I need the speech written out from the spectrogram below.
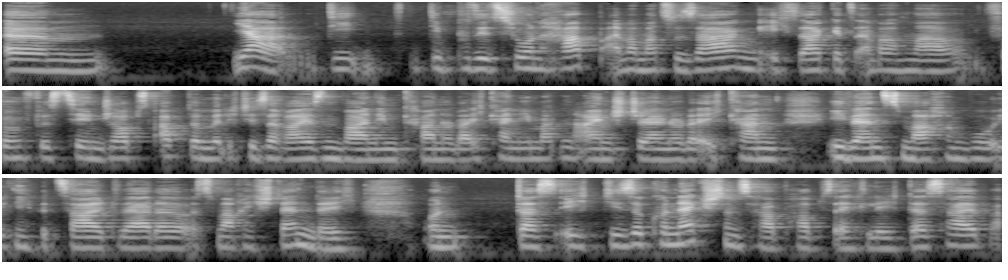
ähm, ja, die, die Position habe, einfach mal zu sagen, ich sage jetzt einfach mal fünf bis zehn Jobs ab, damit ich diese Reisen wahrnehmen kann oder ich kann jemanden einstellen oder ich kann Events machen, wo ich nicht bezahlt werde. Das mache ich ständig. Und dass ich diese Connections habe hauptsächlich. Deshalb,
